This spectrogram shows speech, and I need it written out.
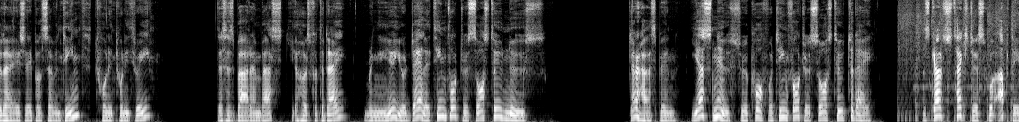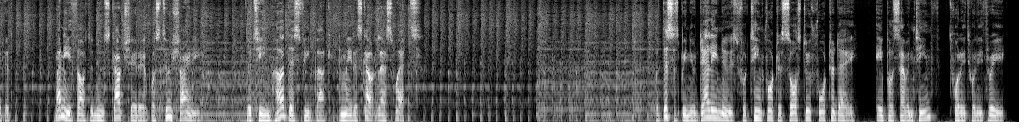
Today is April 17th, 2023. This is Bad and Best, your host for today, bringing you your daily Team Fortress Source 2 news. There has been yes news to report for Team Fortress Source 2 today. The Scout's textures were updated. Many thought the new Scout shader was too shiny. The team heard this feedback and made the Scout less wet. But this has been your daily news for Team Fortress Source 2 for today, April 17th, 2023.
